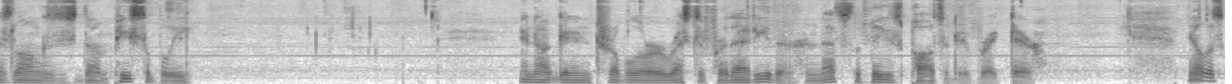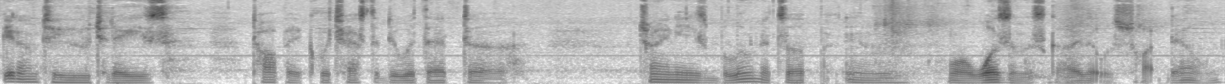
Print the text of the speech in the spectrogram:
as long as it's done peaceably and not get in trouble or arrested for that either. And that's the biggest positive right there. Now let's get on to today's topic, which has to do with that uh, Chinese balloon that's up in, well, was in the sky that was shot down.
